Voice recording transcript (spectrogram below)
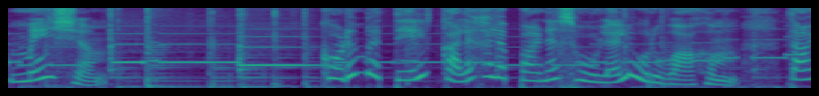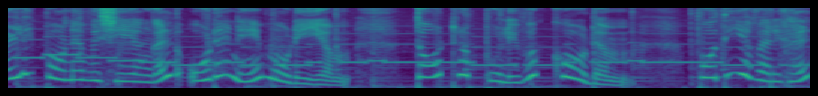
மேஷம். குடும்பத்தில் கலகலப்பான சூழல் உருவாகும். தள்ளிப்போன விஷயங்கள் உடனே முடியும். தோற்றப்பொழிவு கூடும். புதியவர்கள்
